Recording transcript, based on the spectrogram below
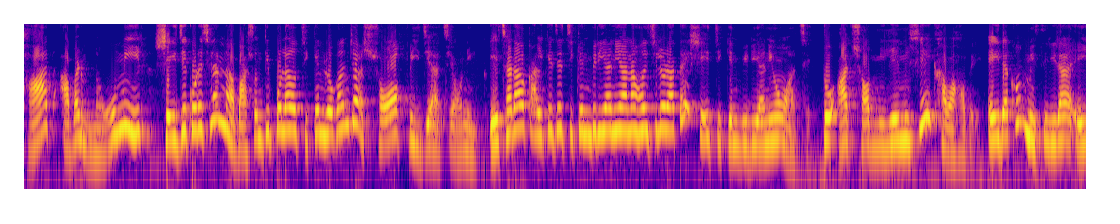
ভাত, আবার নবমীর সেই যে করেছিলাম না, বাসন্তী পোলাও, চিকেন রোগাঞ্জা, সব ফ্রিজে আছে অনেক। এছাড়াও কালকে যে চিকেন বিরিয়ানি আনা হয়েছিল রাতে, সেই চিকেন বিরিয়ানিও আছে। তো আজ সব মিলিয়ে মিশিয়েই খাওয়া হবে। এই দেখো মিস্ত্রিরা এই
